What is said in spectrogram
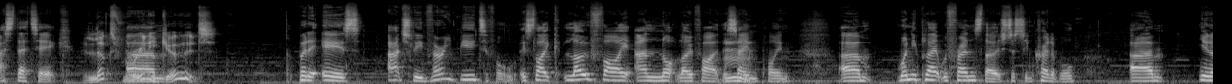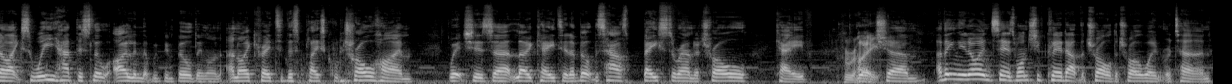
aesthetic It looks really Um, good. but it is actually very beautiful. It's like lo-fi and not lo-fi at the same point. Um, when you play it with friends, though, it's just incredible. Um, you know, like so we had this little island that we've been building on, and I created this place called Trollheim, which is uh, located. I built this house based around a troll cave, Right. which um, I think the annoyance is once you've cleared out the troll, the troll won't return.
